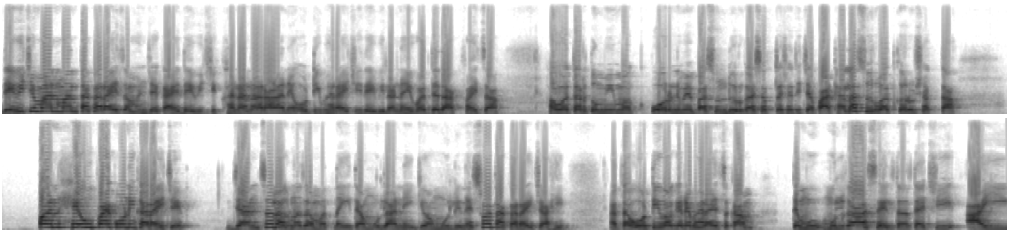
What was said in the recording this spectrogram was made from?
देवीची मानमानता करायचं म्हणजे काय? देवीची खना नारळाने ओटी भरायची देवीला नैवेद्य दाखवायचा. हवं तर तुम्ही मग पौर्णिमेपासून दुर्गा सप्तशतीच्या पाठाला सुरुवात करू शकता. पण हे उपाय कोणी करायचे? ज्यांचं लग्न जमत नाही त्या मुलाने किंवा मुलीने स्वतः करायचे आहे. आता ओटी वगैरे भरायचं काम ते मु मुलगा असेल तर त्याची आई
